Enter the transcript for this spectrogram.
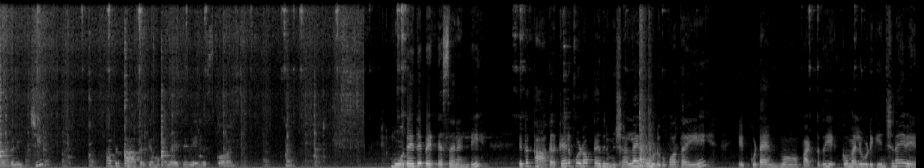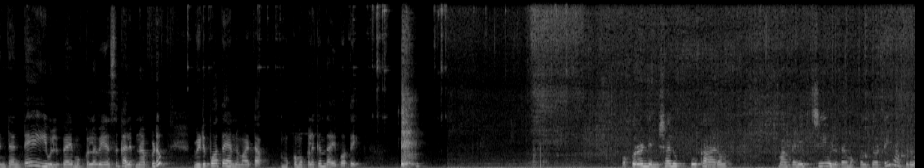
మగ్గనిచ్చి అప్పుడు కాకరకాయ ముక్కలు అయితే వేసేసుకోవాలి. మూత అయితే పెట్టేశానండి. ఇక కాకరకాయలు కూడా ఒక ఐదు నిమిషాల్లో అయితే ఉడికిపోతాయి. ఎక్కువ టైం పట్టదు. ఎక్కువ మళ్ళీ ఉడికించినా ఏంటంటే ఈ ఉల్లిపాయ ముక్కలు వేసి కలిపినప్పుడు విడిపోతాయి అన్నమాట. ముక్క ముక్కల కింద అయిపోతాయి. ఒక రెండు నిమిషాలు ఉప్పు కారం మగ్గనిచ్చి ఉల్లిపాయ ముక్కలతోటి అప్పుడు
